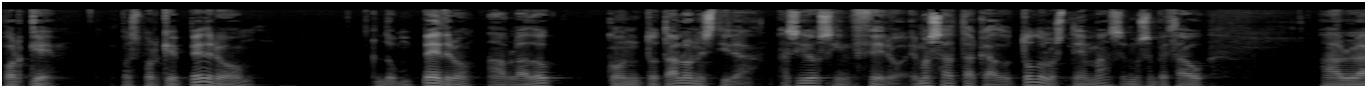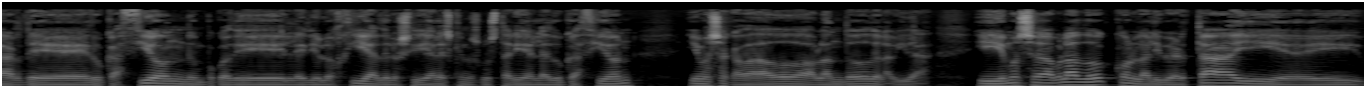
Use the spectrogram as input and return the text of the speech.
¿Por qué? Pues porque Pedro, don Pedro, ha hablado con total honestidad, ha sido sincero. Hemos atacado todos los temas, hemos empezado a hablar de educación, de un poco de la ideología, de los ideales que nos gustaría en la educación y hemos acabado hablando de la vida. Y hemos hablado con la libertad y, eh,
